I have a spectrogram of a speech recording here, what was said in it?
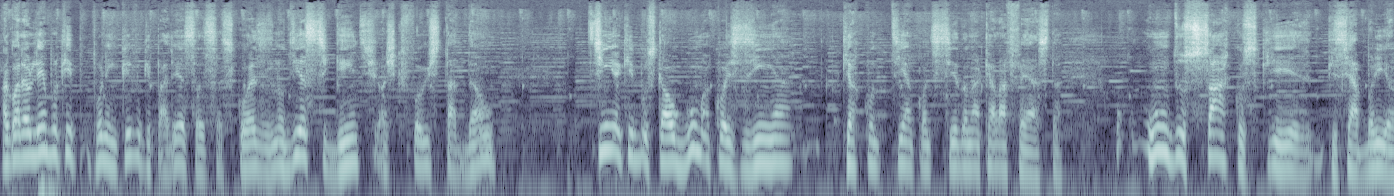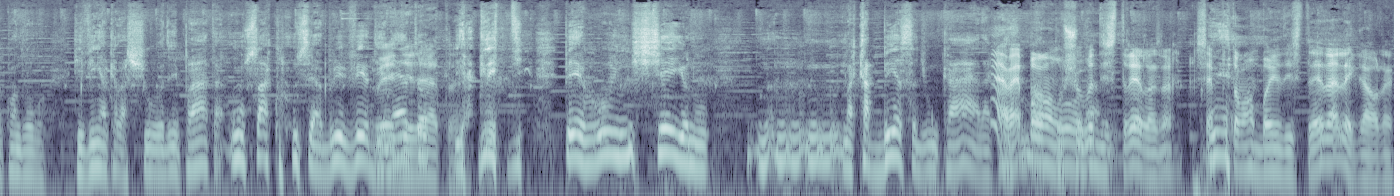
Agora, eu lembro que, por incrível que pareça, essas coisas, no dia seguinte, acho que foi o Estadão, tinha que buscar alguma coisinha que tinha acontecido naquela festa um dos sacos que, que se abria quando que vinha aquela chuva de prata, um saco não se abriu e veio, veio direto, direto, e agredi, pegou em cheio no, na cabeça de um cara. É, é bom, chuva né? de estrelas, né? Sempre é. tomar um banho de estrela é legal, né?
